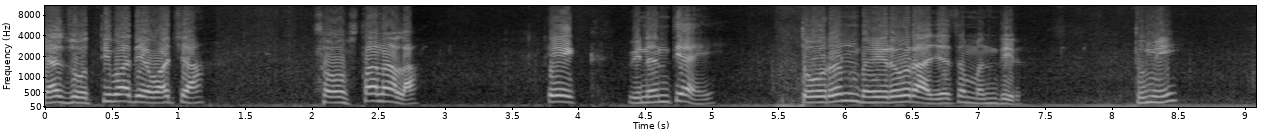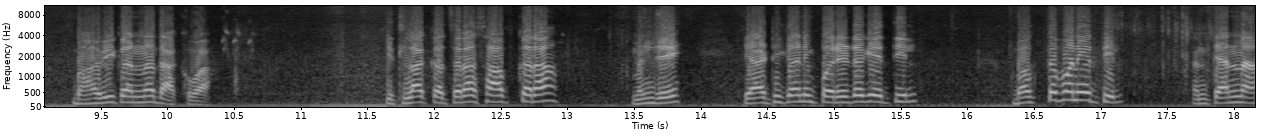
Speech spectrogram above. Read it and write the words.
या ज्योतिबा देवाच्या संस्थानाला एक विनंती आहे. तोरण भैरव राजाचं मंदिर तुम्ही भाविकांना दाखवा. इथला कचरा साफ करा. म्हणजे या ठिकाणी पर्यटक येतील भक्त पण येतील आणि त्यांना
